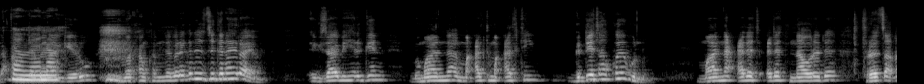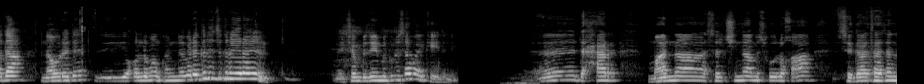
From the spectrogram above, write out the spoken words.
ብዓምደመና ገይሩ ይመርሖም ከም ዝነበረ ግን እዚ ግን ኣይረኣዩን እግዚኣብሄር ግን ብማና መዓልቲ መዓልቲ ግዴታ እኮ ይብሉ ማና ዕለት ዕለት እናውረደ ፍረፃቅዳ እናውረደ የቅልቦም ከም ዝነበረ ግን እዚ ግን ኣይረኣዩን መቸም ብዘይ ምግቢ ሰብ ኣይከይድን እዩ ድሓር ማና ሰልቺና ምስ በሉ ከዓ ስጋታትን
